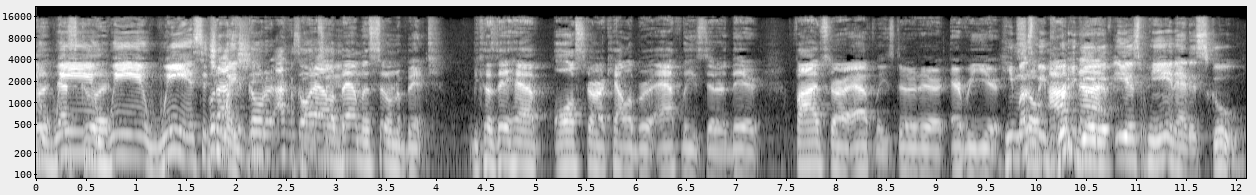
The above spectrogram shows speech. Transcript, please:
good, that's win, good. win, win situation. But I could go to I could go to I'm saying. Alabama and sit on the bench because they have all star caliber athletes that are there, five star athletes that are there every year. He must So be I'm pretty good not- at E ESPN at his school.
